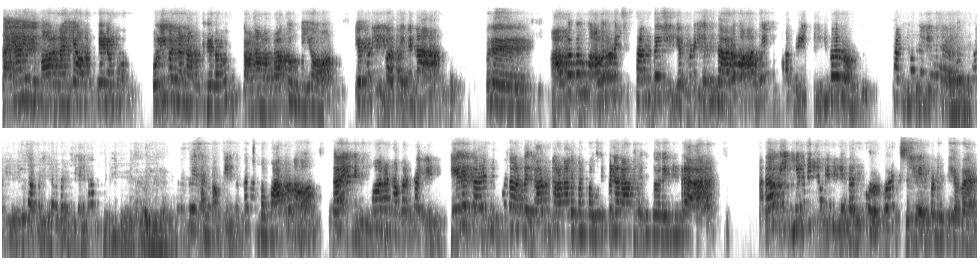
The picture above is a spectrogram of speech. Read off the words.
தயாநிதி மாறன் ஐயா அவர்களிடமும் ஒளிவண்ணன் அவர்களிடமும் நாம பார்க்க முடியும். எப்படின்னு பாத்தீங்கன்னா ஒரு அவரும் அவருடைய தந்தை எப்படி இருந்தாரோ அதே மாதிரி இவரும். தன்னுடைய நம்ம பார்க்கணும். அவர்கள் ஏறத்தாழ முப்பது ஆண்டுகளாக நாடாளுமன்ற உறுப்பினராக இருந்து வருகின்றார். அதாவது இலக்கியம் என்கின்றது ஒரு புரட்சி ஏற்படுத்தியவர்.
